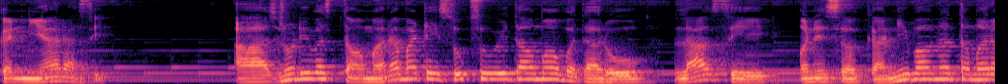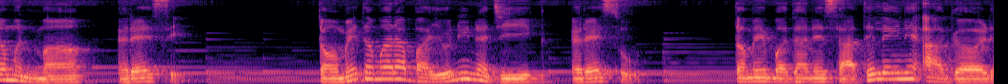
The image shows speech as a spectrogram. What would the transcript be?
કન્યા રાશિ. આજનો દિવસ તમારા માટે સુખ સુવિધાઓમાં વધારો લાવશે અને સહકારની ભાવના તમારા મનમાં રહેશે. તમે તમારા ભાઈઓની નજીક રહેશો. તમે બધાને સાથે લઈને આગળ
